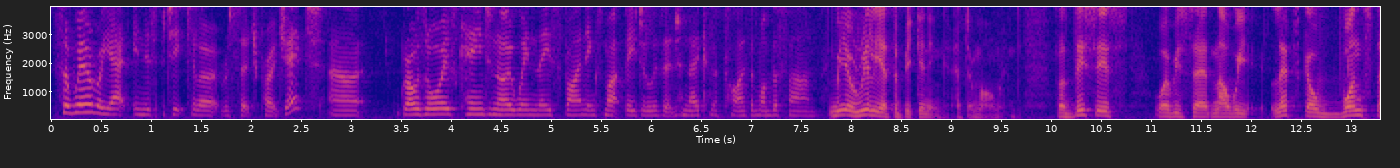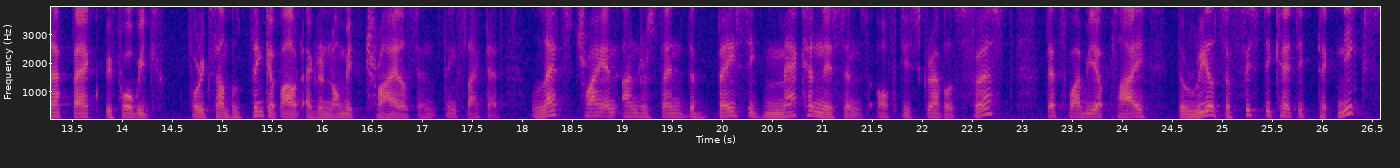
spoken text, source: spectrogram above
So, where are we at in this particular research project? Uh, growers are always keen to know when these findings might be delivered and they can apply them on the farm. We are really at the beginning at the moment. So, this is where we said now we let's go one step back before we for example, think about agronomic trials and things like that. Let's try and understand the basic mechanisms of these gravels first. That's why we apply the real sophisticated techniques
